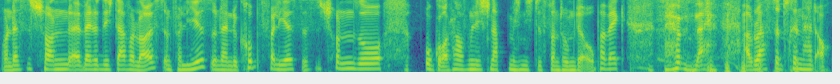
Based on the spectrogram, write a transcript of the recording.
Und das ist schon, äh, wenn du dich da verläufst und verlierst und deine Gruppe verlierst, das ist schon so, oh Gott, hoffentlich schnappt mich nicht das Phantom der Oper weg. Ähm, nein, aber du hast da drin halt auch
